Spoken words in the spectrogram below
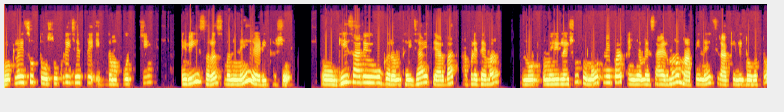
લોટ લઈશું. તો સુખડી છે તે એકદમ પોચી એવી સરસ બનીને રેડી થશે. તો ઘી સારું એવું ગરમ થઈ જાય, ત્યારબાદ આપણે તેમાં લોટ ઉમેરી લઈશું. તો લોટને પણ અહીંયા મેં સાઈડમાં માપીને જ રાખી લીધો હતો.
